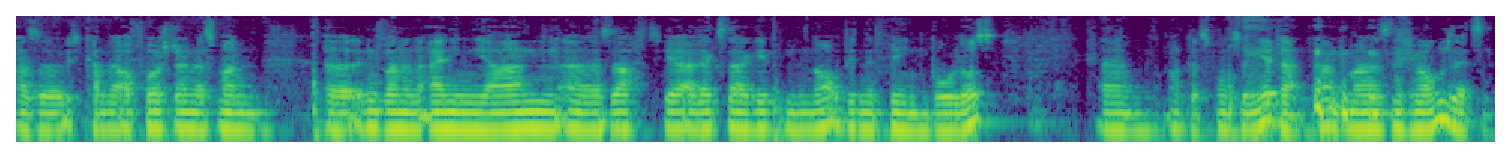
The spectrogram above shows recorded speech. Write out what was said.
Also ich kann mir auch vorstellen, dass man äh, irgendwann in einigen Jahren äh, sagt, hier Alexa gibt einen Norepinephrine-Bolus. Ähm, und das funktioniert dann. Ja, und man es nicht mehr umsetzen.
